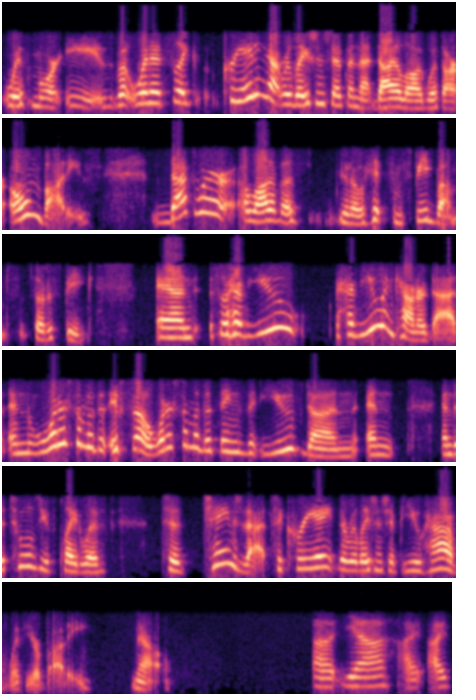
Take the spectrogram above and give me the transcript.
with more ease, but when it's like creating that relationship and that dialogue with our own bodies, that's where a lot of us, you know, hit some speed bumps, so to speak. And so, have you have you encountered that? And what are some of the, if so, what are some of the things that you've done and and the tools you've played with to change that, to create the relationship you have with your body now? Uh, yeah, I, I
